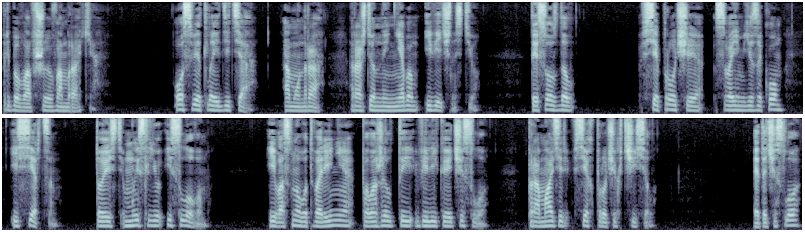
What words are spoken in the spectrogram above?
пребывавшую во мраке. «О светлое дитя, Амон-Ра, рожденный небом и вечностью! Ты создал все прочие своим языком и сердцем, то есть мыслью и словом, и в основу творения положил ты великое число, проматерь всех прочих чисел. Это число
